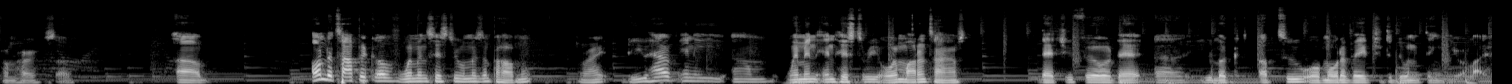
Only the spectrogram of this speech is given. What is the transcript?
from her. So, um, on the topic of women's history, women's empowerment, right? Do you have any um, women in history or in modern times that you feel that uh, you look up to or motivate you to do anything in your life?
